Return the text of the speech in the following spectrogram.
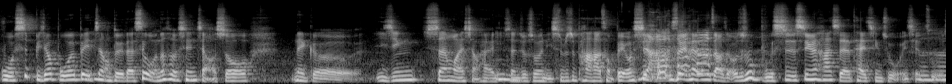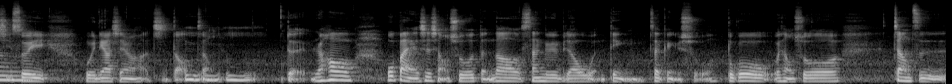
我是比较不会被这样对待，所以我那时候先讲的时候，那个已经生完小孩的女生就说：“你是不是怕他从背后吓你？”所以他就早讲。我就说不是，是因为他实在太清楚我一些作息，所以我一定要先让他知道这样。嗯，对。然后我本来也是想说，等到三个月比较稳定再跟你说。不过我想说。这样子，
